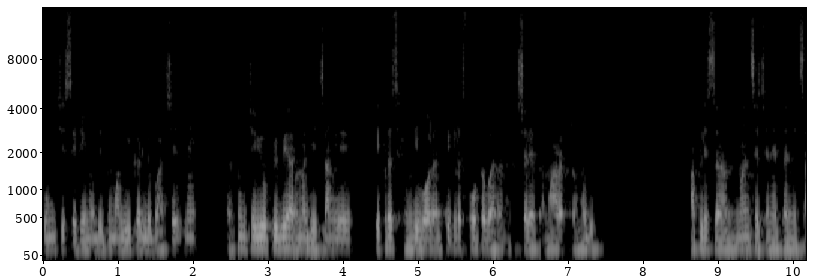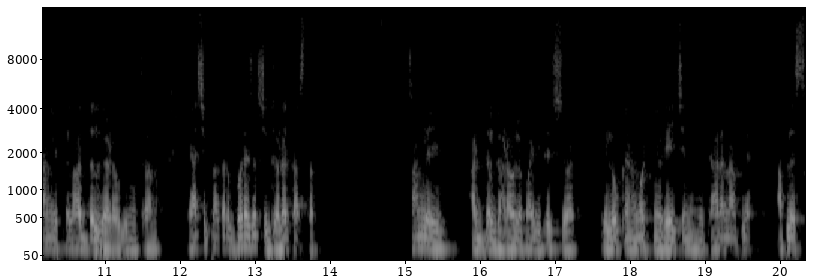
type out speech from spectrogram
तुमची सिटीमध्ये तुम्हाला इकडली भाषा येत नाही. तर तुमच्या यू पी बिहारमध्ये चांगले तिकडंच हिंदी बोला आणि तिकडंच पोटं भरा कशाला येतात महाराष्ट्रामध्ये? आपलेच स मनसेच्या नेत्यांनी चांगलीच त्याला अद्दल घडवली मित्रांनो. हे असे प्रकार बरेच असे घडत असतात. चांगले अड्डल घडवलं पाहिजे त्याच्याशिवाय हे लोकांना वटणीवर यायचे नाही. कारण आपल्या आपलंच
